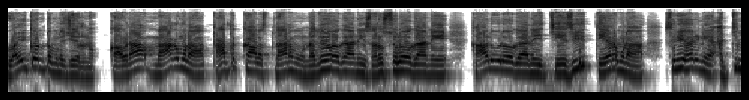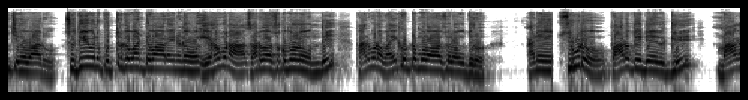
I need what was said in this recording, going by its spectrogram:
వైకుంఠమును చేరును. కావున మాఘమున ప్రాతకాల స్నానము నదిలో గాని సరస్సులో గాని కాలువలో గాని చేసి తీరమున శ్రీహరిని అర్చించిన వారు. సుదేవుని పుత్రిక వంటి వారైనను ఇహమున సర్వసుఖములను ఉంది పరమున వైకుంఠముల వాసులవుదురు అని శివుడు పార్వతీదేవికి మాఘ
